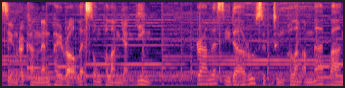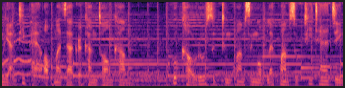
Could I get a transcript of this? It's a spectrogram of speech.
เสียงระฆังนั้นไพเราะและทรงพลังอย่างยิ่ง รามและสีดารู้สึกถึงพลังอำนาจบางอย่างที่แผ่ออกมาจากกระฆังทองคำ พวกเขารู้สึกถึงความสงบและความสุขที่แท้จริง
